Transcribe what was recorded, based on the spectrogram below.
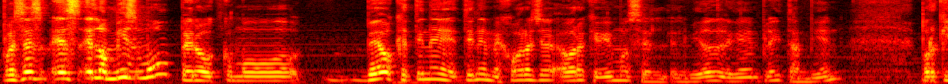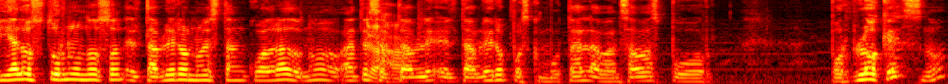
pues es, es, es lo mismo, pero como veo que tiene, tiene mejoras ya ahora que vimos el, el video del gameplay también. Porque ya los turnos no son, el tablero no es tan cuadrado, ¿no? Antes el, table- el tablero, pues como tal, avanzabas por, por bloques, ¿no?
